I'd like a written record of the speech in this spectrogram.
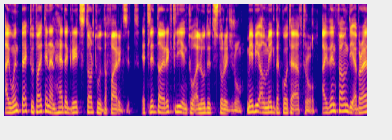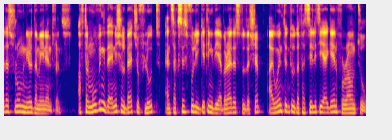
I went back to Titan and had a great start with the fire exit. It led directly into a loaded storage room. Maybe I'll make the quota after all. I then found the apparatus room near the main entrance. After moving the initial batch of loot and successfully getting the apparatus to the ship, I went into the facility again for round 2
